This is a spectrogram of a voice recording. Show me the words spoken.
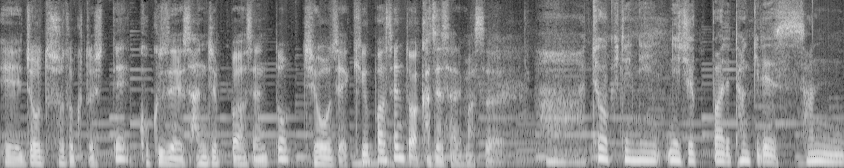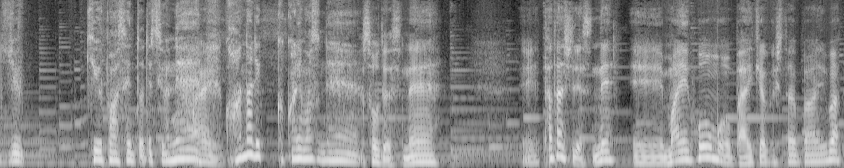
えー、譲渡所得として国税30%地方税9%は課税されます。はあ、長期でに20%で短期で39%ですよね、はい、かなりかかりますね。そうですね。えーただしですね、えーマイホームを売却した場合は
